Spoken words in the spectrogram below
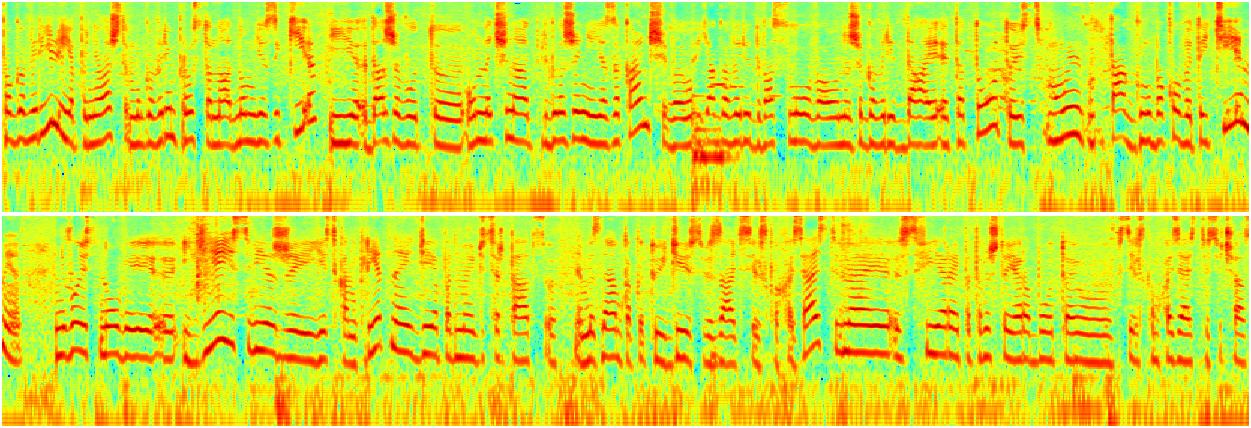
поговорили, я поняла, что мы говорим просто на одном языке. И даже вот э, он начинает предложение, я заканчиваю. Я говорю два слова, он уже говорит, да, это то. То есть мы так глубоко в этой теме. У него есть новые э, идеи свежие, есть конкретная идея под мою диссертацию. Мы знаем, как эту идею связать с сельскохозяйственной сферой, потому что я работаю в сельском хозяйстве сейчас.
